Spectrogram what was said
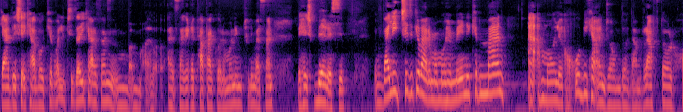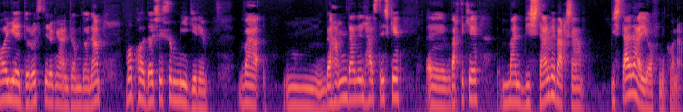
گردش کواکب ولی چیزایی که اصلا از طریق تفکر ما نمی‌تونیم اصلا بهش برسیم. ولی چیزی که برای ما مهمه اینه که من اعمال خوبی که انجام دادم رفتارهای درستی رو که انجام دادم ما پاداشش رو می‌گیریم. و به همین دلیل هستش که وقتی که من بیشتر ببخشم بیشتر دریافت می‌کنم.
